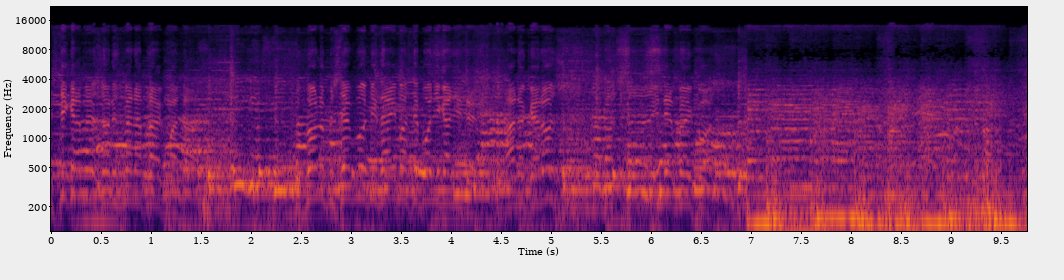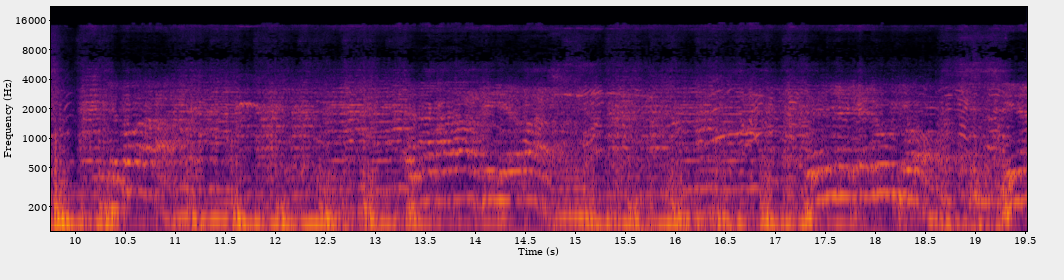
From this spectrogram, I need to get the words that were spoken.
βασιστήκαμε σε ορισμένα πράγματα. Τώρα πιστεύω πιστεύουμε ότι θα είμαστε πολύ καλύτεροι. Αν ο καιρός είναι ευνοϊκός. Και τώρα, ένα καράβι για μας. Δεν είναι καινούριο. Είναι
